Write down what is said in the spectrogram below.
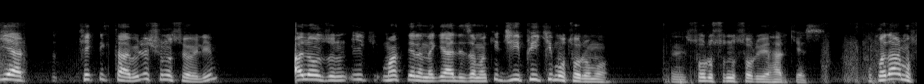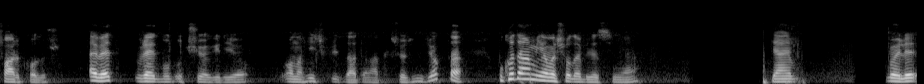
diğer teknik tabirle şunu söyleyeyim. Alonso'nun ilk McLaren'e geldiği zamanki GP2 motoru mu? Yani sorusunu soruyor herkes. Bu kadar mı fark olur? Evet Red Bull uçuyor gidiyor. Ona hiçbir zaten artık sözümüz yok da bu kadar mı yavaş olabilirsin ya? Yani böyle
